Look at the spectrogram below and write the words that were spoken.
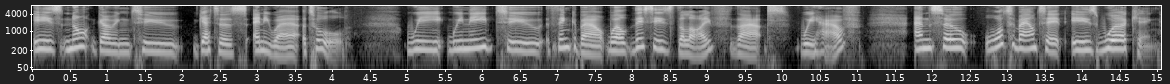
is not going to get us anywhere at all. We, we need to think about well, this is the life that we have. And so, what about it is working?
